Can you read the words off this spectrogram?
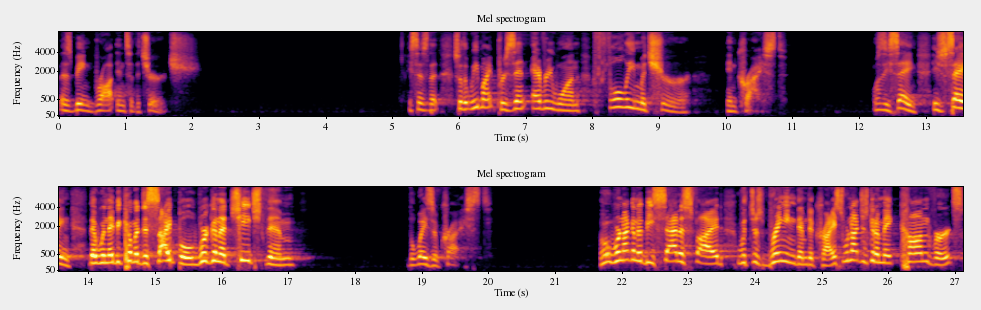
that is being brought into the church. He says that so that we might present everyone fully mature in Christ. What is he saying? He's saying that when they become a disciple, we're going to teach them the ways of Christ. Oh, we're not going to be satisfied with just bringing them to Christ. We're not just going to make converts,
